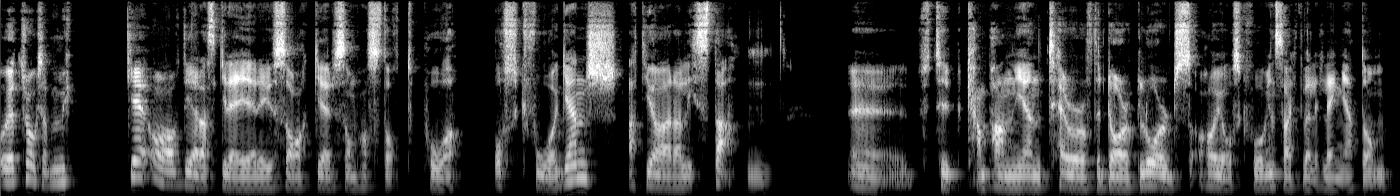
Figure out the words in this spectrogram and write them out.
och jag tror också att mycket av deras grejer är ju saker som har stått på Åskfågelns att göra-lista. Mm. Eh, typ kampanjen Terror of the Dark Lords har ju Åskfågeln sagt väldigt länge att de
